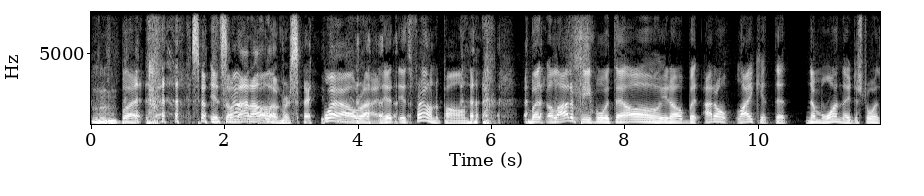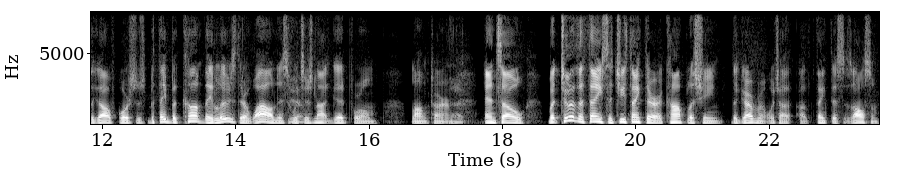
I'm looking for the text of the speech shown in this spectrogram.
but So, It's so not all upon. of them are safe. Well, right. It, it's frowned upon. but a lot of people would think, oh, you know, but I don't like it that number one, they destroy the golf courses, but they become, they lose their wildness, which is not good for them long term. Right. And so, but two of the things that you think they're accomplishing, the government, which I, I think this is awesome,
